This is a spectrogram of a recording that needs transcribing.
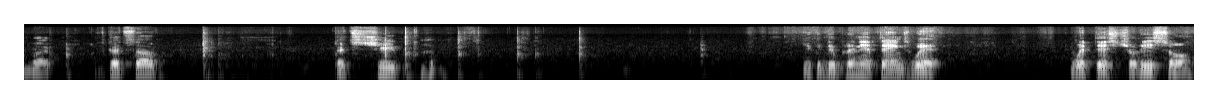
But good stuff. It's cheap. you can do plenty of things with with this chorizo,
